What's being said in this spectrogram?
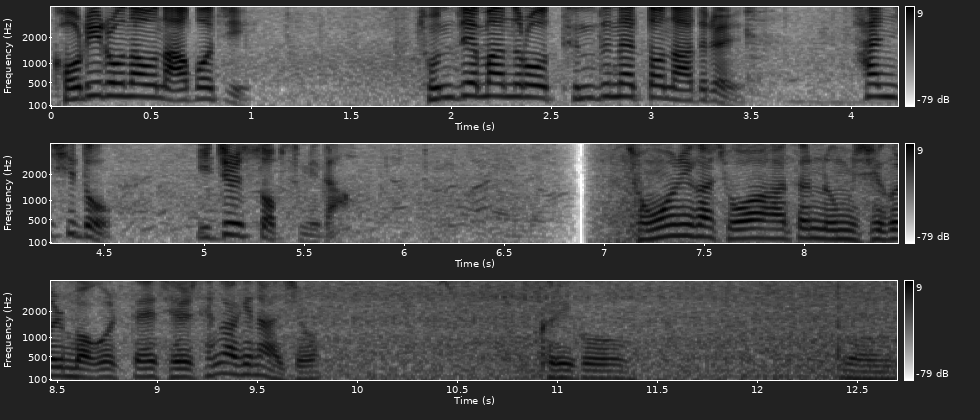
거리로 나온 아버지, 존재만으로 든든했던 아들을 한시도 잊을 수 없습니다. 정원이가 좋아하던 음식을 먹을 때 제일 생각이 나죠. 그리고 또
